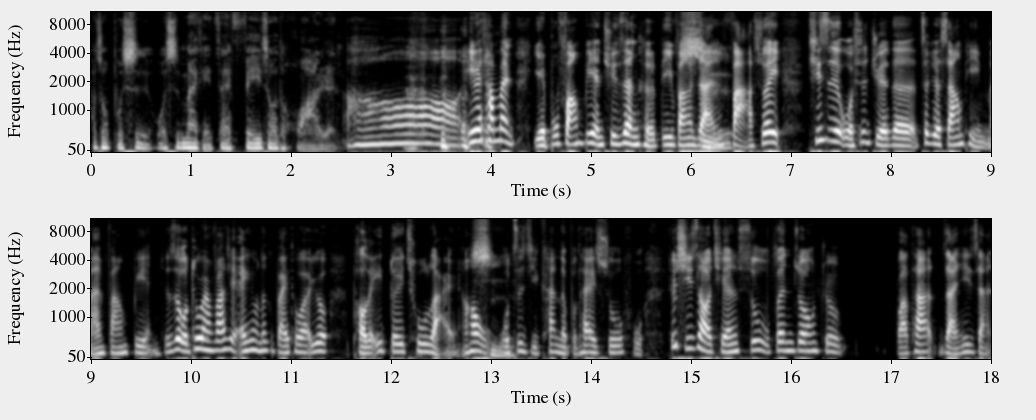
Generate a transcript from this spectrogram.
他说：“不是，我是卖给在非洲的华人哦，因为他们也不方便去任何地方染发，所以其实我是觉得这个商品蛮方便。就是我突然发现，哎呦，那个白头发又跑了一堆出来，然后我自己看的不太舒服，就洗澡前十五分钟就把它染一染，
